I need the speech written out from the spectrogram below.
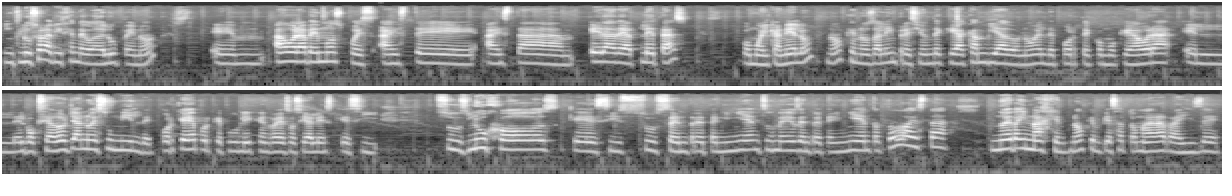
incluso a la Virgen de Guadalupe, ¿no? Em, ahora vemos pues a, este, a esta era de atletas como el Canelo, ¿no? Que nos da la impresión de que ha cambiado, ¿no? El deporte, como que ahora el, el boxeador ya no es humilde. ¿Por qué? Porque publica en redes sociales que si sus lujos, que si sus entretenimientos, sus medios de entretenimiento, toda esta nueva imagen, ¿no? Que empieza a tomar a raíz de,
